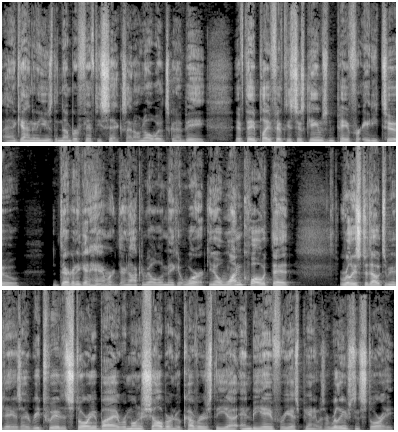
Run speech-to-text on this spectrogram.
and again, I'm going to use the number 56. I don't know what it's going to be. If they play 56 games and pay for 82, they're going to get hammered. They're not going to be able to make it work. You know, one quote that really stood out to me today is I retweeted a story by Ramona Shelburne, who covers the uh, NBA for ESPN. It was a really interesting story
